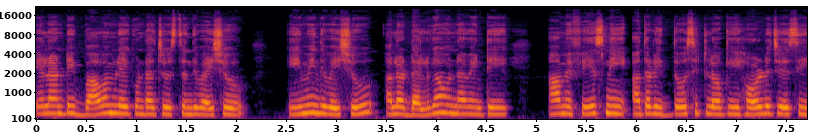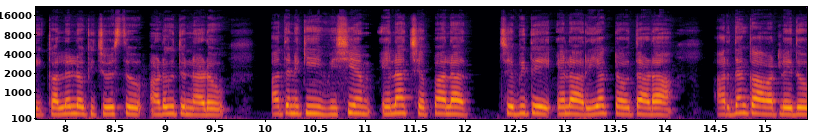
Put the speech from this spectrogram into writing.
ఎలాంటి భావం లేకుండా చూస్తుంది వైషు. ఏమైంది వైషు? అలా డల్గా ఉన్నావేంటి? ఆమె ఫేస్ని అతడి దోసిట్లోకి హోల్డ్ చేసి కళ్ళలోకి చూస్తూ అడుగుతున్నాడు. అతనికి విషయం ఎలా చెప్పాలా? చెబితే ఎలా రియాక్ట్ అవుతాడా? అర్థం కావట్లేదు.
